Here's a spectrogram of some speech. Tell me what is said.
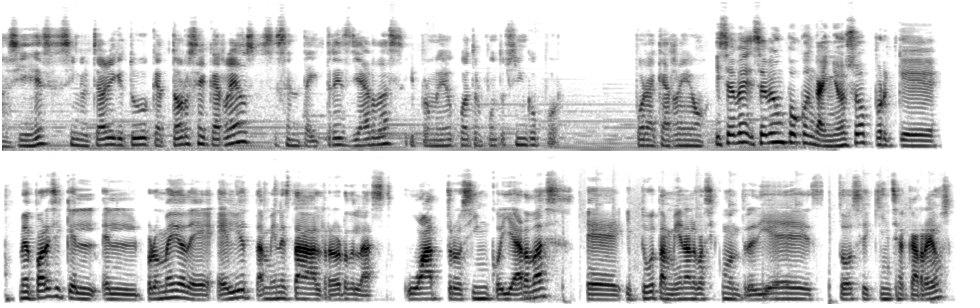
Así es, Singletary que tuvo 14 acarreos, 63 yardas y promedió 4.5 por, por acarreo. Y se ve, se ve un poco engañoso porque me parece que el, promedio de Elliot también está alrededor de las 4 o 5 yardas. Eh, y tuvo también algo así como entre 10, 12, 15 acarreos.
